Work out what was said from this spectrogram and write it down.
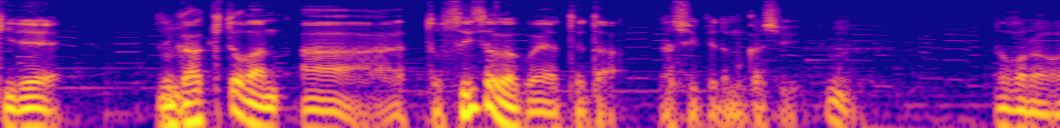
きでで楽器とかあと吹奏楽をやってたらしいけど昔、うん。だから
